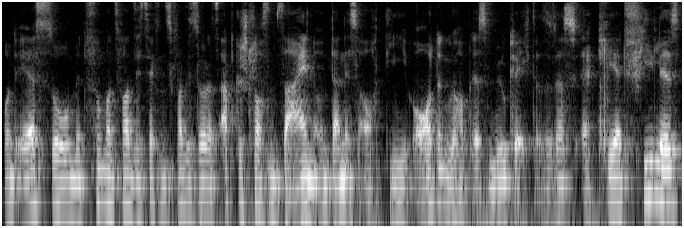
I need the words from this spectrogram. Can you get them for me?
und erst so mit 25, 26 soll das abgeschlossen sein und dann ist auch die Ordnung überhaupt erst möglich. Also das erklärt vieles,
